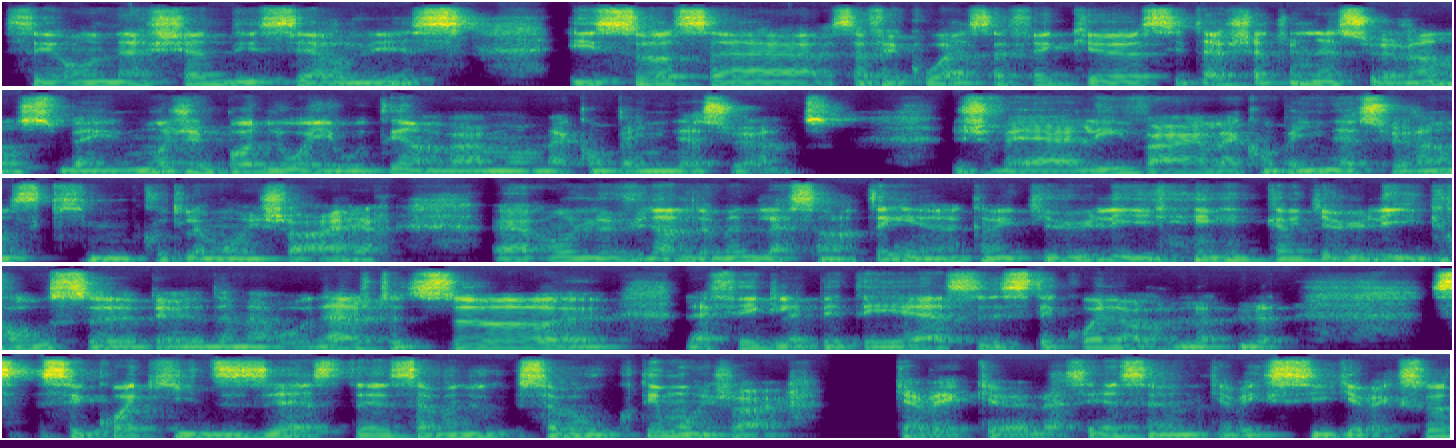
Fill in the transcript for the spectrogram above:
C'est on achète des services et ça, ça, ça fait quoi? Ça fait que si tu achètes une assurance, ben moi, j'ai pas de loyauté envers mon, ma compagnie d'assurance je vais aller vers la compagnie d'assurance qui me coûte le moins cher. Euh, on l'a vu dans le domaine de la santé, hein, quand, il y a eu les, quand il y a eu les grosses euh, périodes de maraudage, tout ça, euh, la FIC, la PTS, c'était quoi leur, c'est quoi qu'ils disaient? C'était ça va, ça va vous coûter moins cher qu'avec la CSN, qu'avec ci, qu'avec ça.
